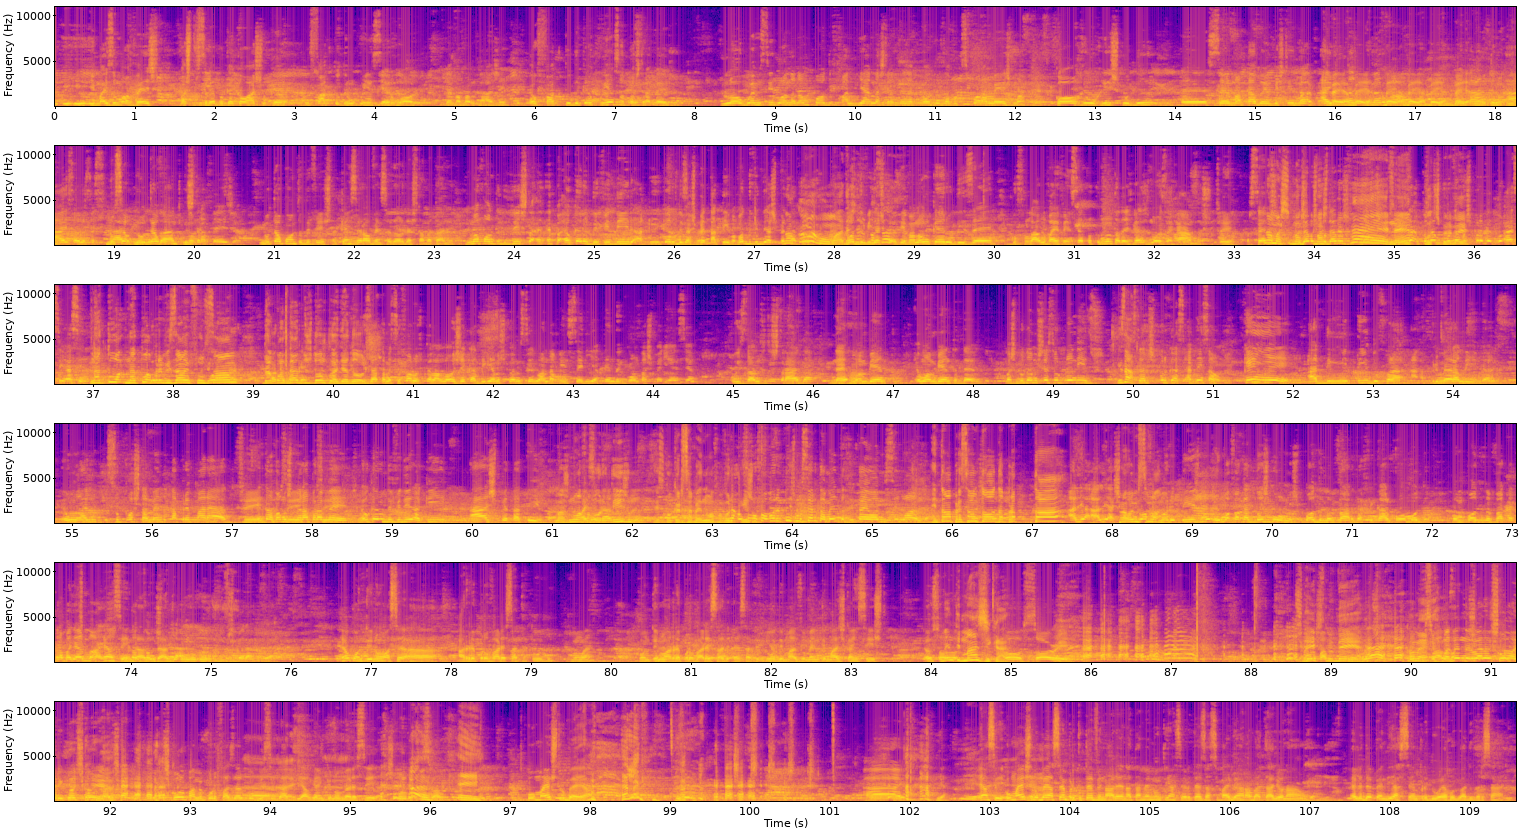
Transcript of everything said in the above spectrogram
e, e- mais uma vez, vais perceber porque é que eu acho que o facto de um conhecer o outro leva vantagem, é o facto de que eu conheço a tua estratégia. Logo, o MC Luanda não pode falhar na estratégia que vai utilizar, porque se for a mesma, corre o risco de eh, ser matado ou investido ainda Beia, no beia, primeiro beia, round. beia, beia, beia. Portanto, No- no- há essa necessidade no seu- de no teu mudar ponto- de no- estratégia. No teu ponto de vista, quem será o vencedor desta batalha? Do meu ponto de vista, epa, eu quero dividir aqui, quero dividir a expectativa. Vou dividir a expectativa. Não, calma, Vou deixa dividir a expectativa. Não quero dizer que o fulano vai vencer, porque muitas das vezes nós erramos. Sim. Percebes? Não, mas- mas- mas prever, né? Podemos, podemos prever. Assim, assim. Na tua, na tua previsão em função da qualidade ok. dos dois gladiadores. Exatamente, se formos pela lógica, diríamos que o MC Luanda venceria, tendo em conta a experiência, os anos de estrada, né? o ambiente é um ambiente dele. Mas podemos ser surpreendidos. Exato. Percebes? Porque, atenção, quem é admitido para a Primeira Liga é um gajo que supostamente está preparado. Sim, então vamos sim, esperar para sim, ver. Eu quero dividir aqui a expectativa. Mas não há Mas, favoritismo? É isso que eu quero saber, não há Não, o favoritismo? favoritismo certamente recai ao MC Luanda. Então a pressão toda para estar. Ali- Aliás, Para o quando MC Luanda. favoritismo, é uma faca de dois gumes. Pode levar-te a ficar cômodo, como pode levar-te a trabalhar mais. É assim, Então, dado, vamos dado. esperar. O- o- Vamos esperar. Eu continuo a, ser- a- a reprovar essa atitude, não é? Continuo a reprovar essa, essa atitude, mas o Mente Mágica insiste. Eu sou... Mente mágica. Oh, sorry. Mestre Beia. Como é? Mas é normal, é histórico, é o histórico. Desculpa, desculpa-me por fazer publicidade de alguém que não merecia. Desculpa, pessoal. Ei, O maestro Beia, Ai, é assim, o maestro Beia sempre que esteve na arena também não tinha certeza se vai ganhar a batalha ou não. Ele dependia sempre do erro do adversário.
